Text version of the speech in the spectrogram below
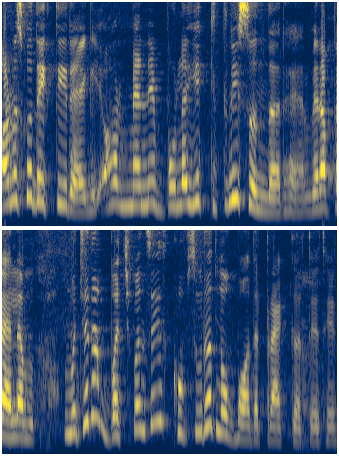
और मैं उसको देखती रह गई और मैंने बोला ये कितनी सुंदर है मेरा पहला मुझे ना बचपन से खूबसूरत लोग बहुत अट्रैक्ट करते थे।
